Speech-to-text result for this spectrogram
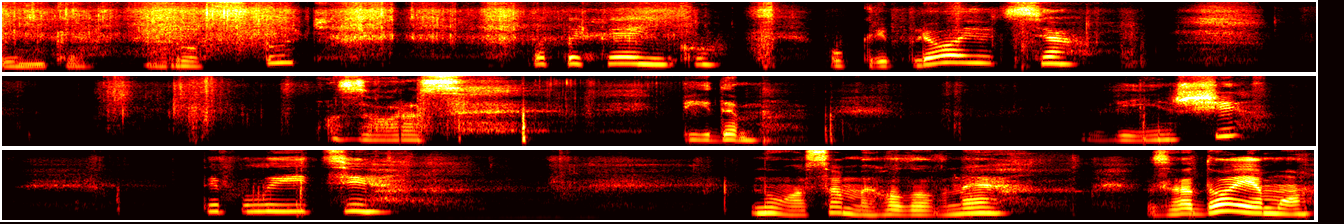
Рослинки ростуть потихеньку, укріпляються. Зараз підемо в інші теплиці. Ну, а саме головне, згадаємо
